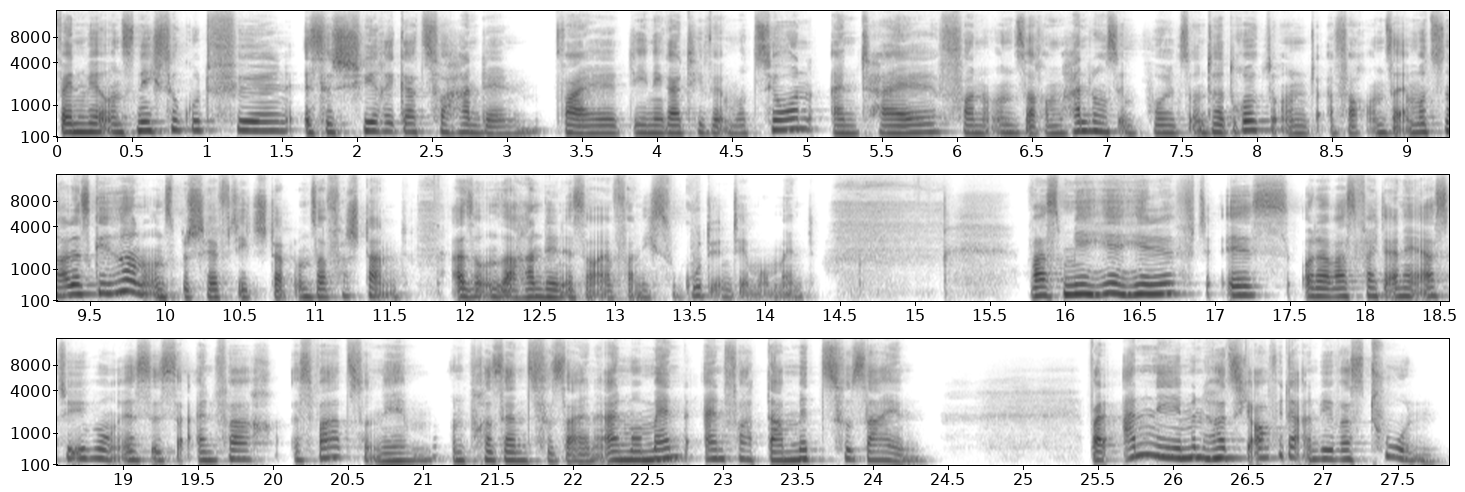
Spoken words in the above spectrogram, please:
Wenn wir uns nicht so gut fühlen, ist es schwieriger zu handeln, weil die negative Emotion einen Teil von unserem Handlungsimpuls unterdrückt und einfach unser emotionales Gehirn uns beschäftigt statt unser Verstand. Also unser Handeln ist auch einfach nicht so gut in dem Moment. Was mir hier hilft, ist, oder was vielleicht eine erste Übung ist, ist einfach es wahrzunehmen und präsent zu sein. Einen Moment einfach damit zu sein. Weil annehmen hört sich auch wieder an wie was tun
